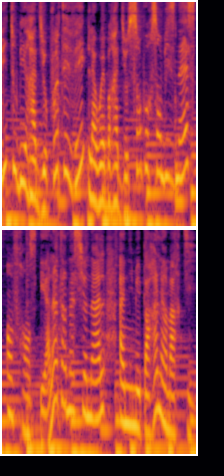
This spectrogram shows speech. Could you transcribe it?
B2B Radio.tv, la web radio 100% business en France et à l'international, animée par Alain Marty.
